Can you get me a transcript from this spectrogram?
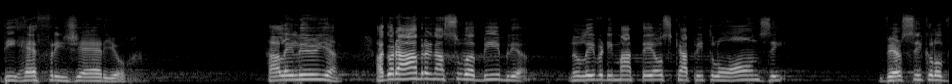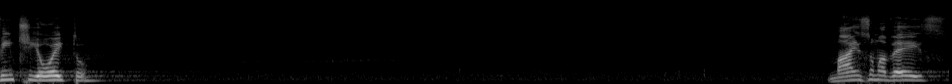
de refrigério. Aleluia. Agora abra na sua Bíblia, no livro de Mateus, capítulo 11, versículo 28. Mais uma vez,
